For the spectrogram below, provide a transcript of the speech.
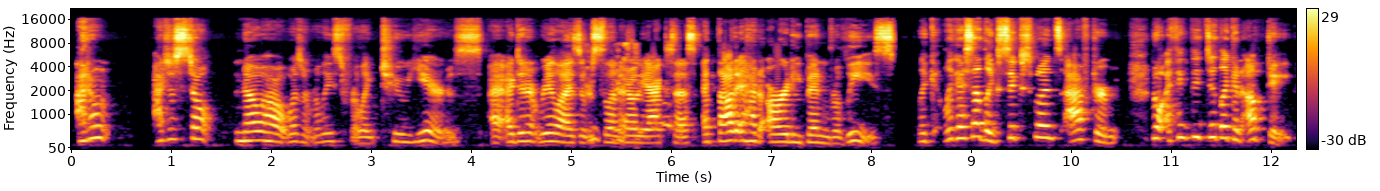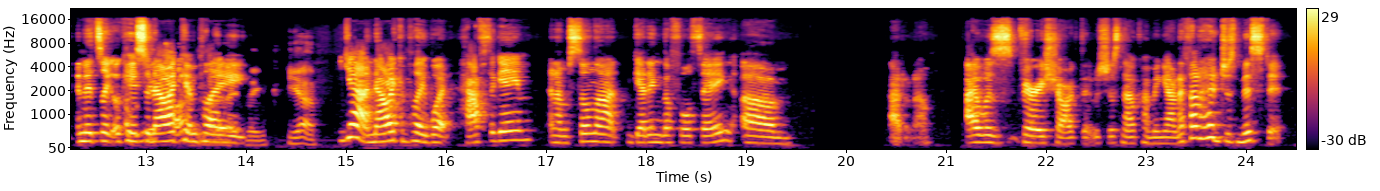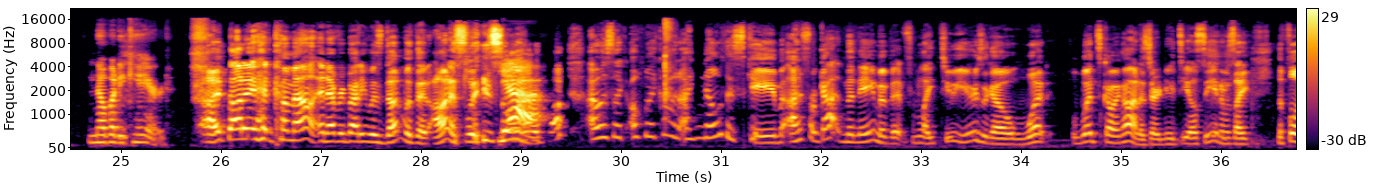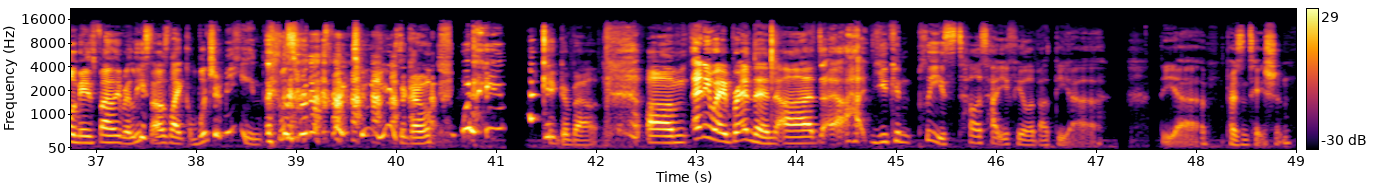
I don't. I just don't know how it wasn't released for like two years. I, I didn't realize it was still in early access. I thought it had already been released. Like, like I said, like six months after. No, I think they did like an update, and it's like, okay, so now I can play. Yeah. Yeah, now I can play what half the game, and I'm still not getting the full thing. Um, I don't know. I was very shocked that it was just now coming out. I thought I had just missed it. Nobody cared. I thought it had come out and everybody was done with it, honestly. So Yeah. I, I was like, oh my god, I know this game. I've forgotten the name of it from like two years ago. What what's going on? Is there a new DLC? And it was like the full game's finally released. I was like, what you mean? It was released like two years ago. What are you talking about? Um anyway, Brandon, uh uh, you can please tell us how you feel about the uh the uh presentation.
